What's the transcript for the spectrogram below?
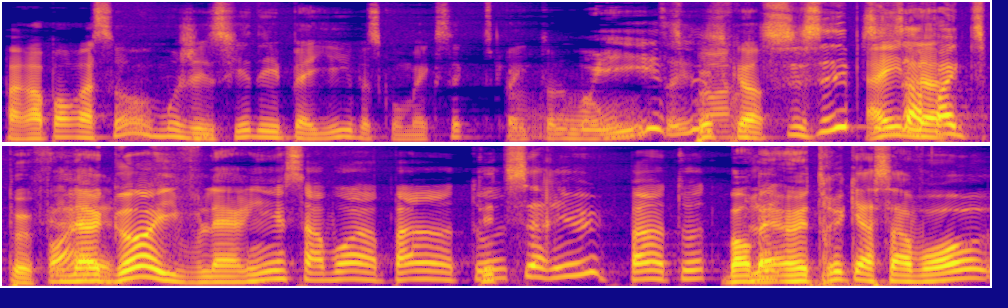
Par rapport à ça, moi, j'ai essayé de les payer parce qu'au Mexique, tu payes tout le monde. Oui, tu sais. peux C'est des petites Hey, le- affaires que tu peux faire. Le gars, il voulait rien savoir, pas en tout. T'es-tu sérieux? Pas en tout. Bon, ben, un truc à savoir,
